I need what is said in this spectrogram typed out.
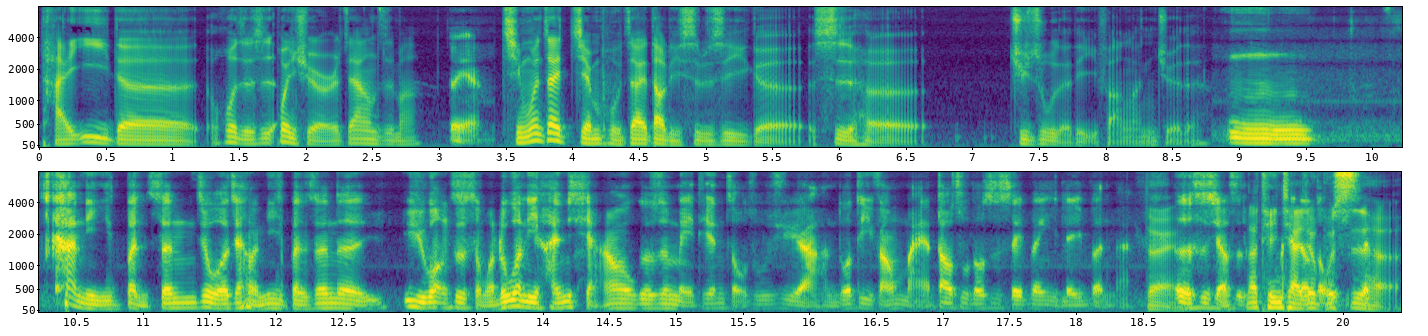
台裔的，或者是混血儿这样子吗？对呀，请问在柬埔寨到底是不是一个适合居住的地方啊？你觉得？嗯，看你本身，就我讲，你本身的欲望是什么？如果你很想要，就是每天走出去啊，很多地方买，到处都是 Seven Eleven 啊，对，二十四小时，那听起来就不适合。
